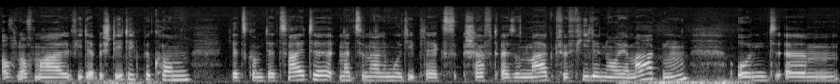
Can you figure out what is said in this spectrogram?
auch nochmal wieder bestätigt bekommen. Jetzt kommt der zweite nationale Multiplex, schafft also einen Markt für viele neue Marken. Und ähm,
